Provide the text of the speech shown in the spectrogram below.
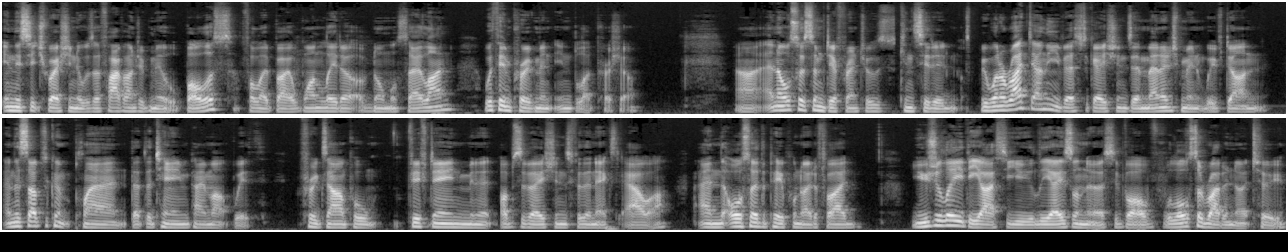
In this situation, it was a 500 ml bolus followed by 1 litre of normal saline with improvement in blood pressure. Uh, and also some differentials considered. We want to write down the investigations and management we've done and the subsequent plan that the team came up with. For example, 15 minute observations for the next hour, and also the people notified. Usually, the ICU liaison nurse involved will also write a note too.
